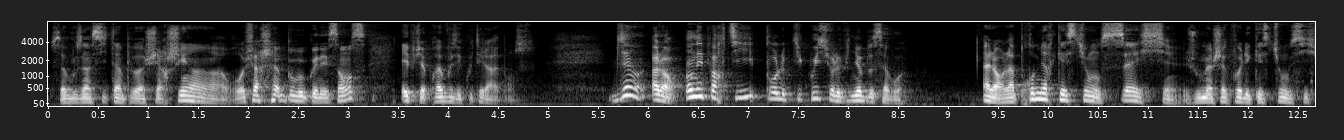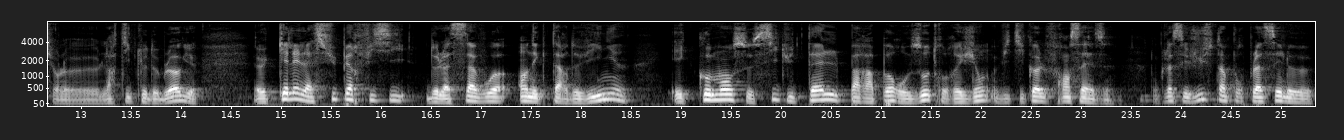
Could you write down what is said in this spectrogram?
ça vous incite un peu à chercher, hein, à rechercher un peu vos connaissances, et puis après vous écoutez la réponse. Bien, alors on est parti pour le petit quiz sur le vignoble de Savoie. Alors la première question c'est, je vous mets à chaque fois les questions aussi sur l'article de blog, euh, quelle est la superficie de la Savoie en hectares de vignes et comment se situe-t-elle par rapport aux autres régions viticoles françaises? Donc là, c'est juste pour placer le,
